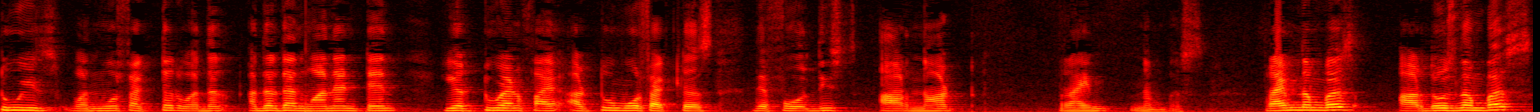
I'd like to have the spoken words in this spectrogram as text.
2 is one more factor. Other other than 1 and 10 here 2 and 5 are two more factors. Therefore these are not prime numbers. Prime numbers are those numbers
